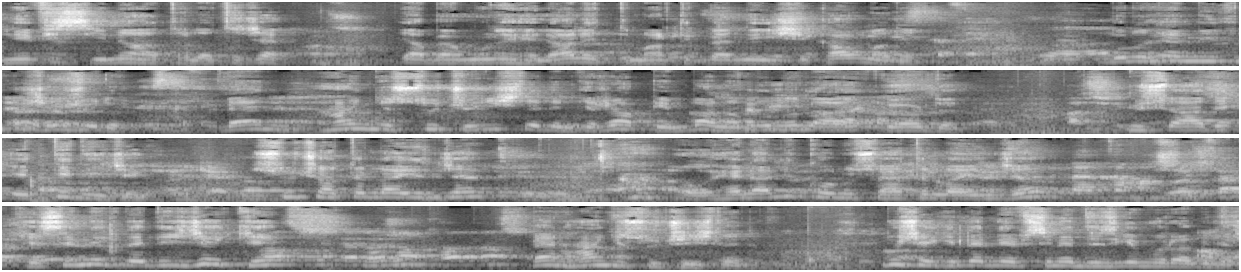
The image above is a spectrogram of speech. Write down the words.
Nefis yine hatırlatacak. Ya ben bunu helal ettim artık bende işi kalmadı. Bunun en büyük bir şey şudur. Ben hangi suçu işledim ki Rabbim bana bunu layık gördü müsaade etti diyecek. Suç hatırlayınca, o helallik konusu hatırlayınca kesinlikle diyecek ki ben hangi suçu işledim? Bu şekilde nefsine dizgin vurabilir.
